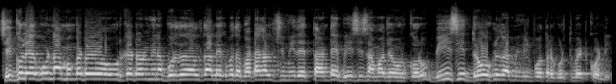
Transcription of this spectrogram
సిగ్గు లేకుండా ముంగట ఉరికటోని మీద బురద వెళ్తా లేకపోతే బట్టగలిసి మీద ఎత్తా అంటే బీసీ సమాజం ఊరుకోరు. బీసీ ద్రోహులుగా మిగిలిపోతారు గుర్తుపెట్టుకోండి.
